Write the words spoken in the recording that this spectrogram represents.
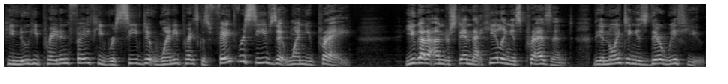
He knew he prayed in faith. He received it when he prays because faith receives it when you pray. You got to understand that healing is present, the anointing is there with you.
